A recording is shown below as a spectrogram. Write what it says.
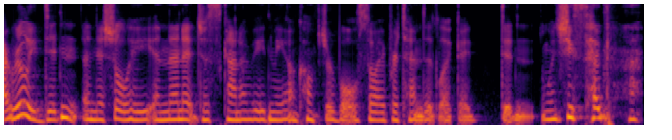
i really didn't initially and then it just kind of made me uncomfortable so i pretended like i didn't when she said that.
